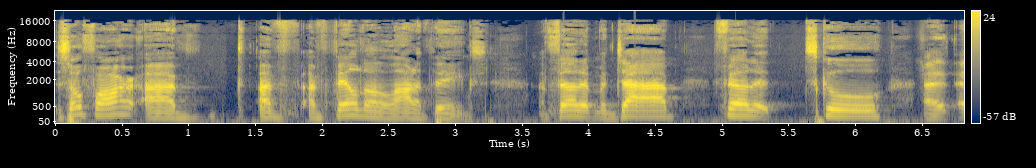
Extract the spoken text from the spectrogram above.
so far, I've I've I've failed on a lot of things. I failed at my job, failed at school. I, I,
